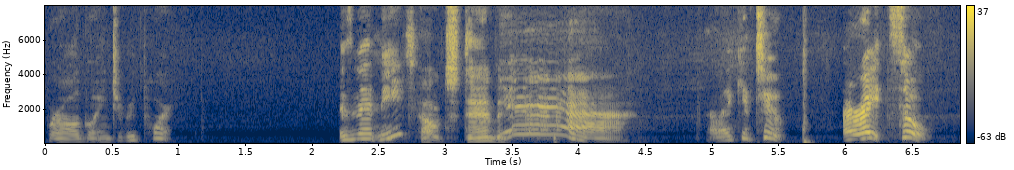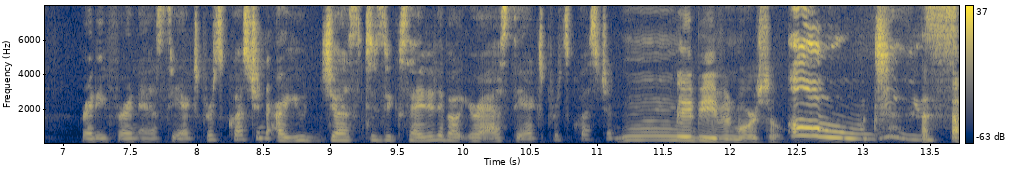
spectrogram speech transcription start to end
we're all going to report. Isn't that neat? Outstanding. Yeah, I like it too. All right, so ready for an Ask the Experts question? Are you just as excited about your Ask the Experts question? Mm, Maybe even more so. Oh, jeez.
